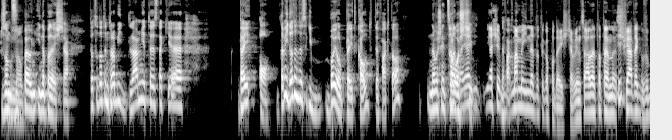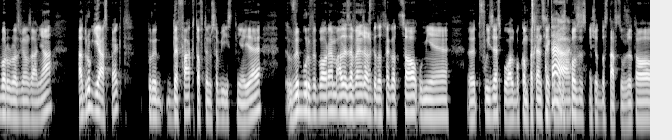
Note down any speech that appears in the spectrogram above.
że są no. zupełnie inne podejścia. To, co Dotnet robi, dla mnie to jest takie daj, o, dla mnie Dotnet to jest taki boilerplate code de facto, na myślenie całości. No ja, ja się, mamy inne do tego podejścia, więc ale to ten świadek wyboru rozwiązania, a drugi aspekt, który de facto w tym sobie istnieje, wybór wyborem, ale zawężasz go do tego, co umie e, twój zespół albo kompetencje, jakie tak. możesz pozyskać od dostawców, że to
